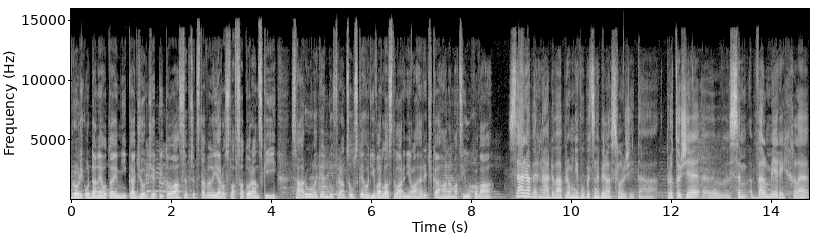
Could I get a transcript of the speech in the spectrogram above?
V roli oddaného tajemníka George Pitoa se představil Jaroslav Satoranský. Sáru legendu francouzského divadla stvárnila herečka Hanna Maciuchová. Sára Bernádová pro mě vůbec nebyla složitá, protože eh, jsem velmi rychle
